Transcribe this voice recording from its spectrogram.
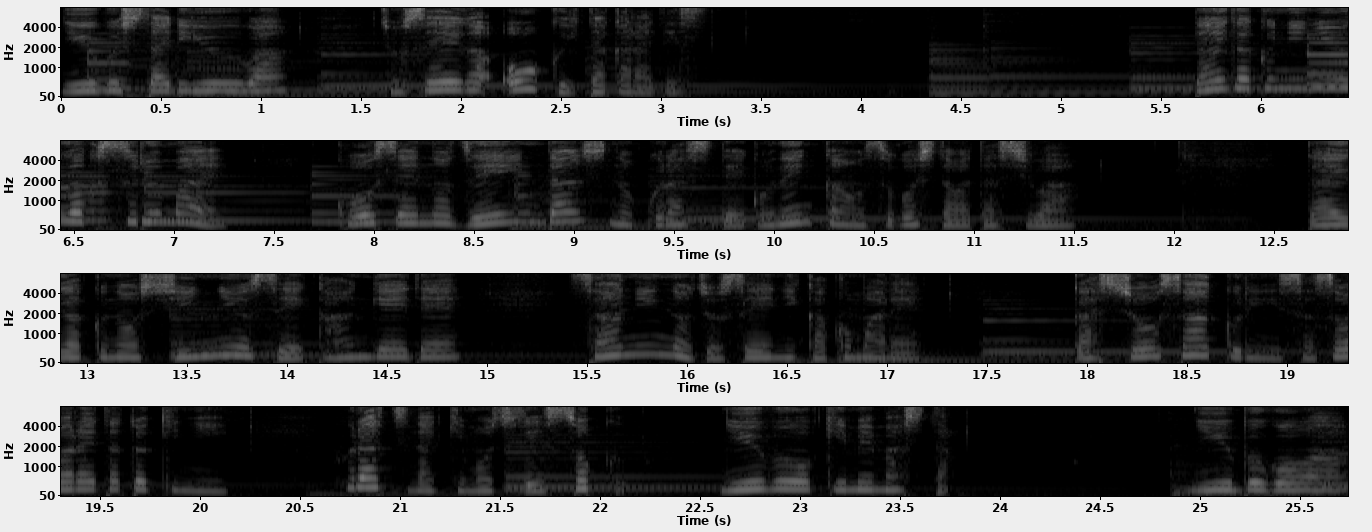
入部した理由は女性が多くいたからです。大学に入学する前高専の全員男子のクラスで5年間を過ごした私は大学の新入生歓迎で3人の女性に囲まれ合唱サークルに誘われた時に不埒な気持ちで即入部を決めました。入部後は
